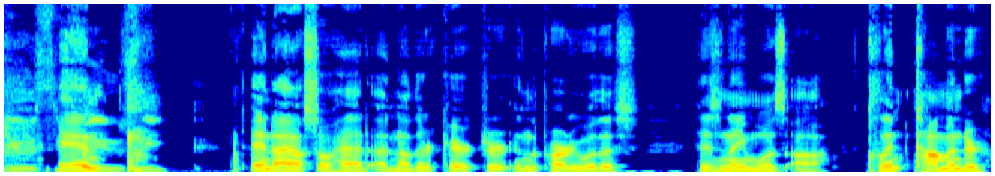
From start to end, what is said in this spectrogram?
juicy, And- juicy. And I also had another character in the party with us. His name was uh Clint Commander.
